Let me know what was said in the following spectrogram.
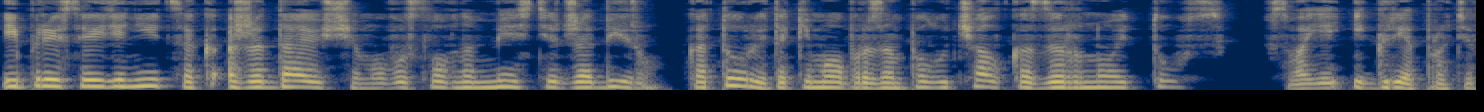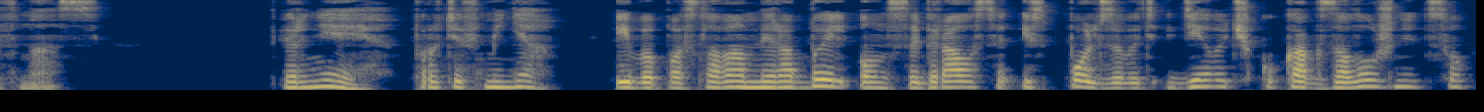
и присоединиться к ожидающему в условном месте Джабиру, который таким образом получал козырной туз в своей игре против нас. Вернее, против меня, ибо, по словам Мирабель, он собирался использовать девочку как заложницу,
